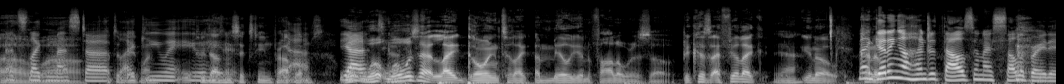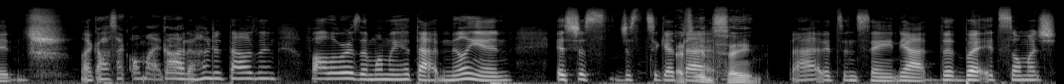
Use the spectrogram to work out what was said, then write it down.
That's Oh, like wow. messed up. That's a big Like one. you ain't you ain't 2016 here. problems. Yeah. What, yeah. what, what was that like going to like a million followers though? Because I feel like Yeah. you know, Man, getting a hundred thousand, I celebrated. like I was like, oh my god, a hundred thousand followers, and when we hit that million, it's just just to get that's that insane. that it's insane. Yeah, the, but it's so much.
